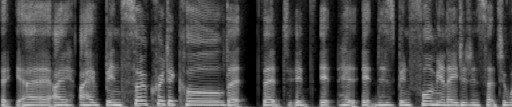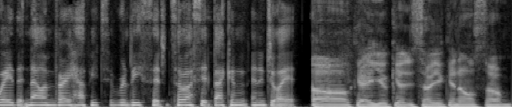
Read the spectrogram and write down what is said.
I, I have been so critical that that it, it it has been formulated in such a way that now I'm very happy to release it. So I sit back and, and enjoy it. Oh, okay. You can so you can also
